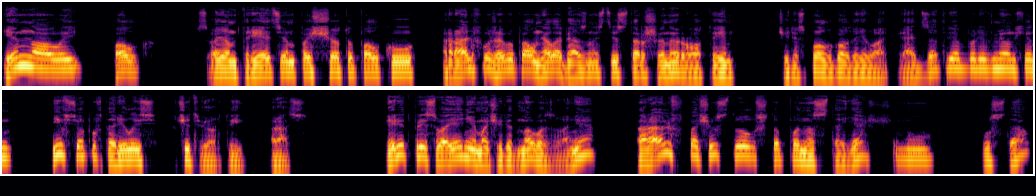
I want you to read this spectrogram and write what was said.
и новый полк. В своем третьем по счету полку Ральф уже выполнял обязанности старшины роты. Через полгода его опять затребовали в Мюнхен, и все повторилось в четвертый раз. Перед присвоением очередного звания Ральф почувствовал, что по-настоящему устал,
